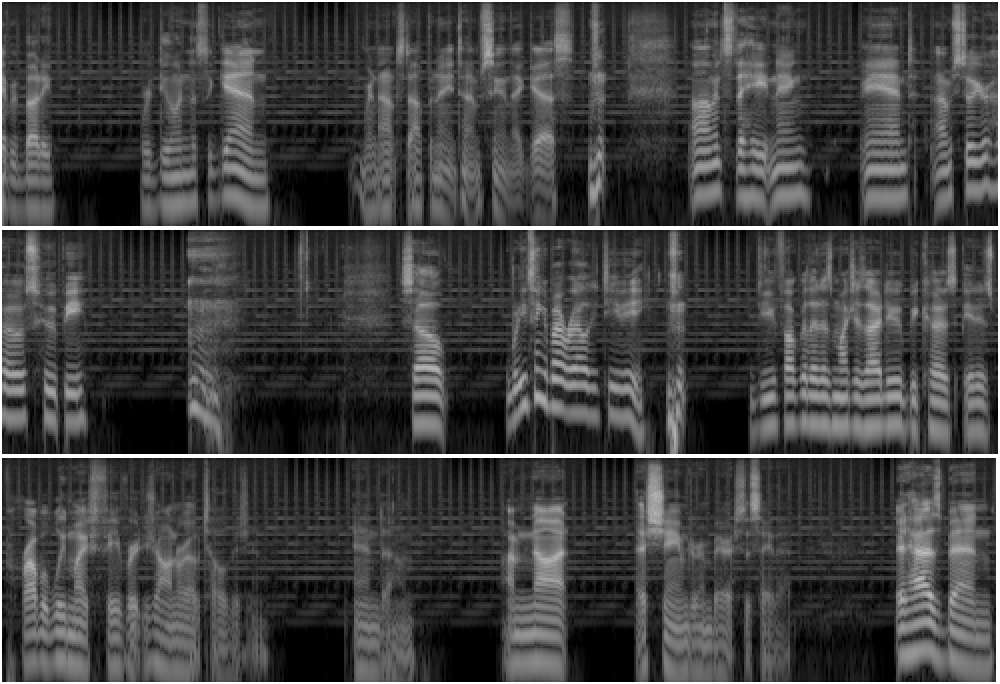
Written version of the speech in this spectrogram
Everybody. We're doing this again. We're not stopping anytime soon, I guess. um, it's the Hatening, and I'm still your host, Hoopy. so, what do you think about reality TV? do you fuck with it as much as I do? Because it is probably my favorite genre of television. And, um, I'm not ashamed or embarrassed to say that. It has been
